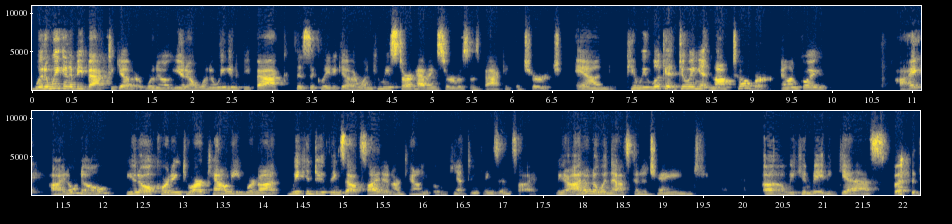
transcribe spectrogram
When are we going to be back together? When are, you know, when are we going to be back physically together? When can we start having services back at the church? And can we look at doing it in October? And I'm going, I I don't know. You know, according to our county, we're not we can do things outside in our county, but we can't do things inside. You know, I don't know when that's going to change. Uh, we can maybe guess, but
